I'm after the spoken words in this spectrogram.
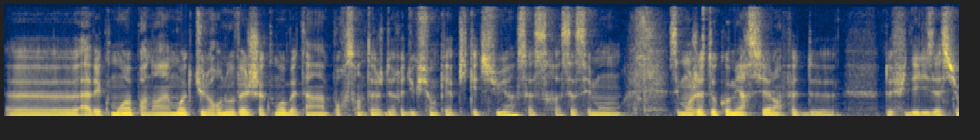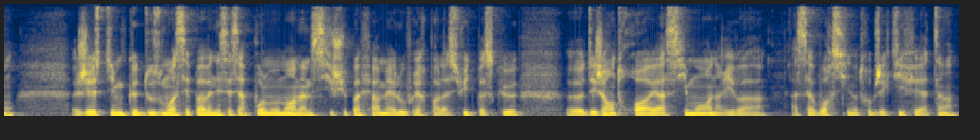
avec moi pendant un mois que tu le renouvelles chaque mois, bah, tu as un pourcentage de réduction qui est appliqué dessus. Hein. Ça, ça c'est mon, mon geste commercial en fait de, de fidélisation. J'estime que 12 mois, c'est pas nécessaire pour le moment, même si je suis pas fermé à l'ouvrir par la suite, parce que euh, déjà en 3 et à 6 mois, on arrive à, savoir si notre objectif est atteint.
